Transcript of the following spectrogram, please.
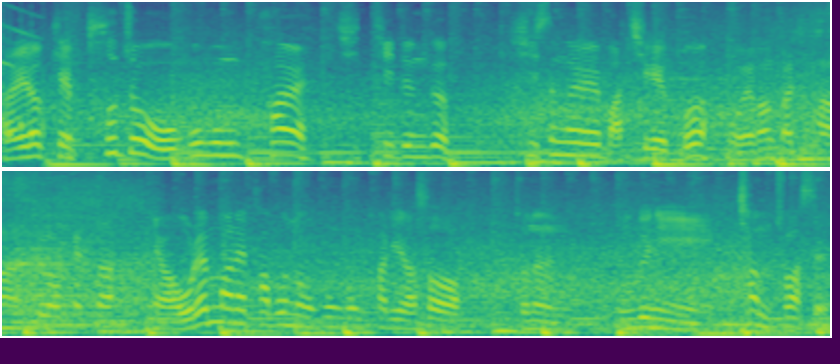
자 이렇게 푸조 5008 GT 등급 시승을 마치겠고요. 뭐 외관까지 다 찍었겠다. 야 오랜만에 타보는 5008이라서 저는 은근히 참 좋았어요.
